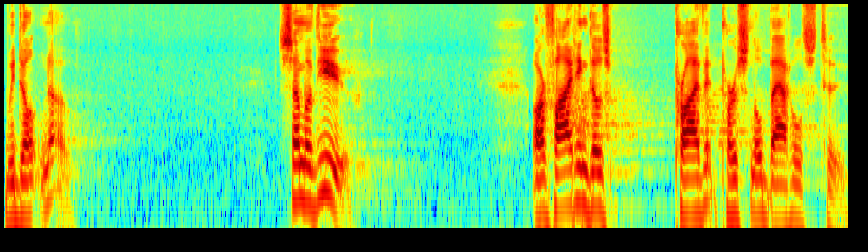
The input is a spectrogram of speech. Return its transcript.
We don't know. Some of you are fighting those private, personal battles too.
